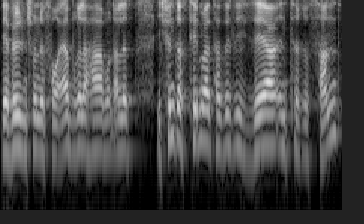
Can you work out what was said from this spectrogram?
Wer will denn schon eine VR-Brille haben und alles? Ich finde das Thema tatsächlich sehr interessant,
